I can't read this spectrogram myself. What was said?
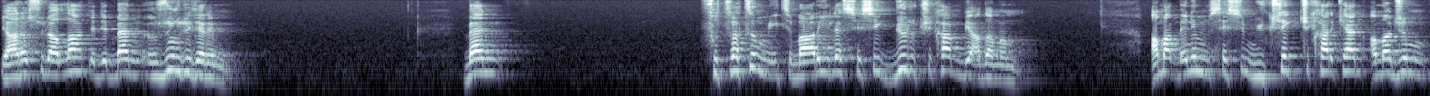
Ya Resulallah dedi ben özür dilerim. Ben fıtratım itibariyle sesi gür çıkan bir adamım. Ama benim sesim yüksek çıkarken amacım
